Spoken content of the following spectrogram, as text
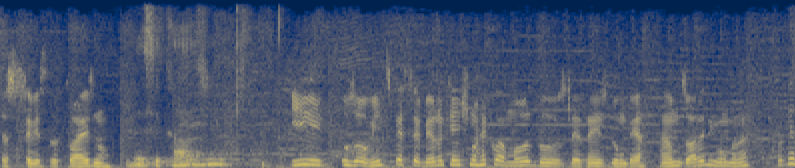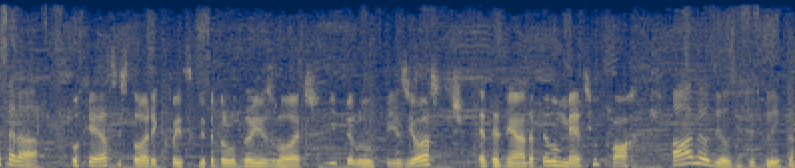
dessas revistas atuais não. Nesse caso, e os ouvintes perceberam que a gente não reclamou dos desenhos do Humberto Ramos hora nenhuma, né? Por que será? Porque essa história que foi escrita pelo Dan Slott e pelo Chris Yost é desenhada pelo Matthew Clark. Ah, meu Deus, isso explica.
